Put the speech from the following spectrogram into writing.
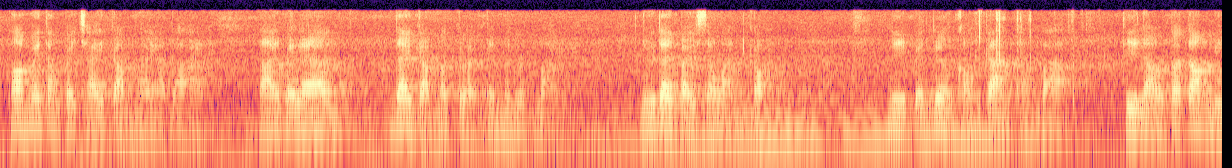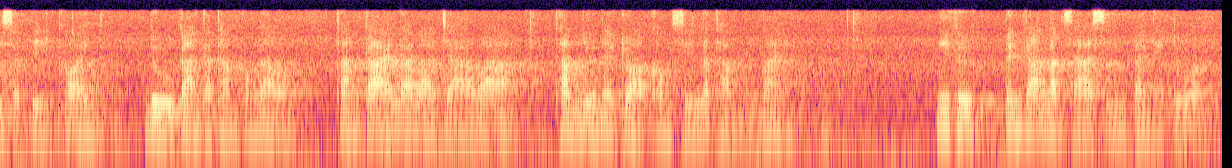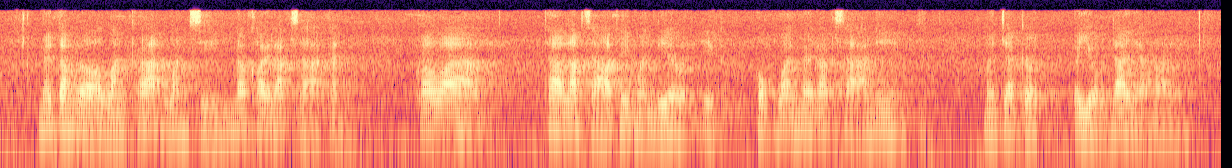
เพราะไม่ต้องไปใช้กรรมในอบาย ตายไปแล้วได้กลับมาเกิดเป็นมนุษย์ใหม่ หรือได้ไปสวรรค์ก่อน นี่เป็นเรื่องของการทำบาปที่เราก็ต้องมีสติคอยดูการกระทำของเรา ทางกายและวาจาว่าทำอยู่ในกรอบของศีลธรรมหรือไม่ นี่คือเป็นการรักษาศีลไปในตัว ไม่ต้องรอวันพระวันศีลแล้วค่อยรักษากัน เพราะว่าถ้ารักษาเพียงวันเดียวอีกหกวันไม่รักษานี่ มันจะเกิดประโยชน์ได้อย่างไร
